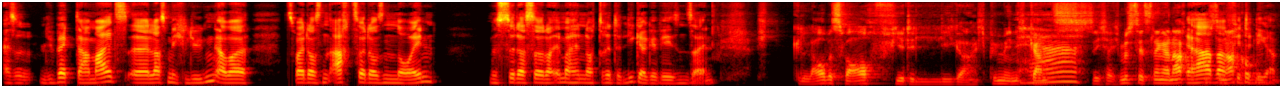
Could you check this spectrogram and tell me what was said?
also Lübeck damals, äh, lass mich lügen, aber 2008, 2009 müsste das doch immerhin noch dritte Liga gewesen sein. Ich glaube, es war auch vierte Liga. Ich bin mir nicht ja. ganz sicher. Ich müsste jetzt länger nachgucken. Ja, war vierte Liga.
